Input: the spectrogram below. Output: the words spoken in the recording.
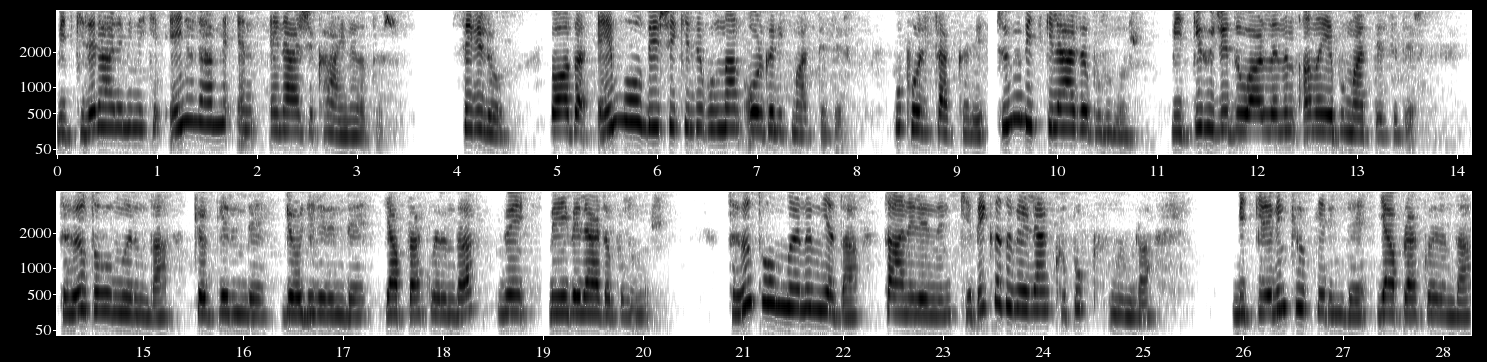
bitkiler alemindeki en önemli en enerji kaynağıdır. Selüloz doğada en bol bir şekilde bulunan organik maddedir. Bu polisakkarit tümü bitkilerde bulunur. Bitki hücre duvarlarının ana yapı maddesidir. Tahıl tohumlarında, köklerinde, gövdelerinde, yapraklarında ve meyvelerde bulunur. Tahıl tohumlarının ya da tanelerinin kepek adı verilen kabuk kısmında, bitkilerin köklerinde, yapraklarında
